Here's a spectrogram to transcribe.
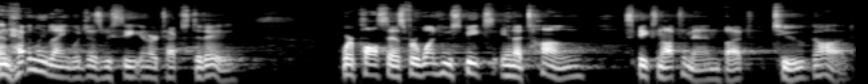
and heavenly language as we see in our text today, where Paul says, "For one who speaks in a tongue speaks not to men, but to God."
